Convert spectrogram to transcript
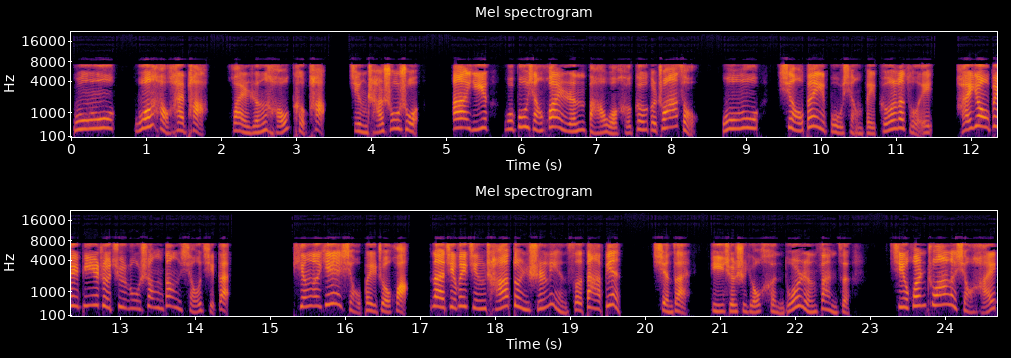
呜呜，我好害怕，坏人好可怕！警察叔叔阿姨，我不想坏人把我和哥哥抓走。呜呜，小贝不想被割了嘴，还要被逼着去路上当小乞丐。听了叶小贝这话，那几位警察顿时脸色大变。现在的确是有很多人贩子喜欢抓了小孩。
